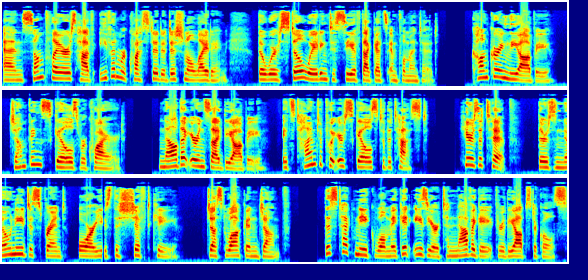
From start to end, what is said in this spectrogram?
and some players have even requested additional lighting, though we're still waiting to see if that gets implemented. Conquering the obby. Jumping skills required. Now that you're inside the obby, it's time to put your skills to the test. Here's a tip. There's no need to sprint or use the shift key. Just walk and jump. This technique will make it easier to navigate through the obstacles.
